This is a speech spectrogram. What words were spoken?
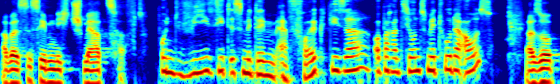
aber es ist eben nicht schmerzhaft. Und wie sieht es mit dem Erfolg dieser Operationsmethode aus? Also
